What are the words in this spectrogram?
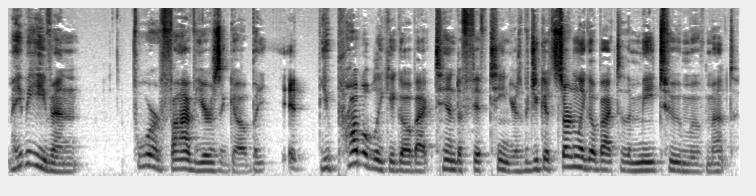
maybe even four or five years ago, but it you probably could go back 10 to 15 years, but you could certainly go back to the Me Too movement,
